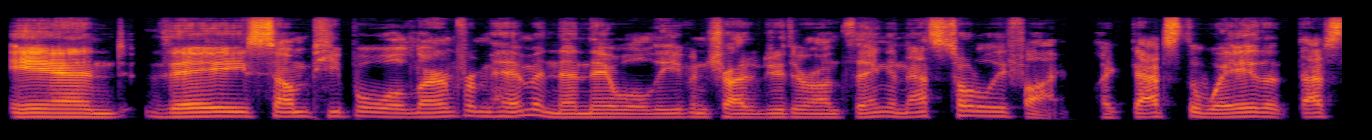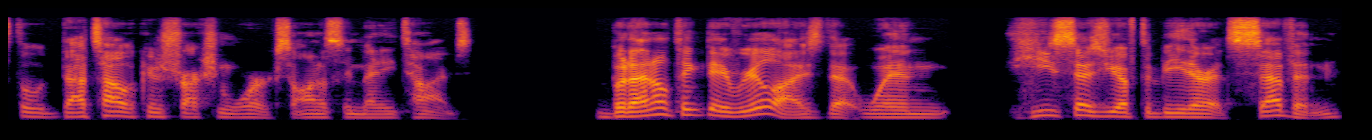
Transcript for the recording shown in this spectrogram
And they some people will learn from him and then they will leave and try to do their own thing, and that's totally fine. Like, that's the way that that's the that's how construction works, honestly, many times. But I don't think they realize that when he says you have to be there at 7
